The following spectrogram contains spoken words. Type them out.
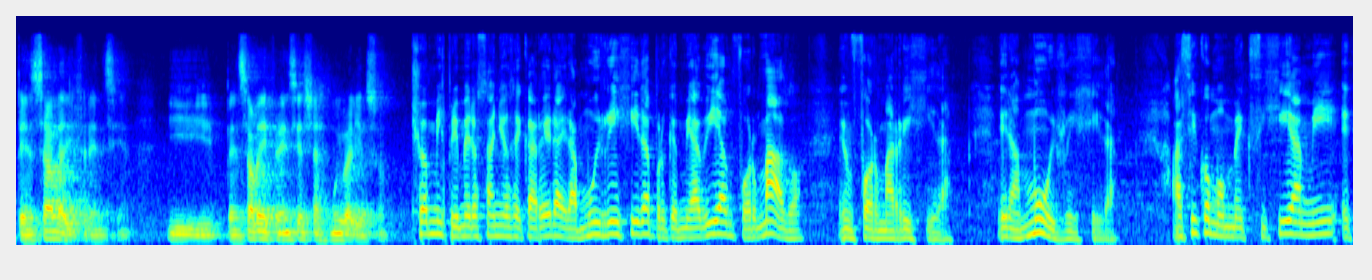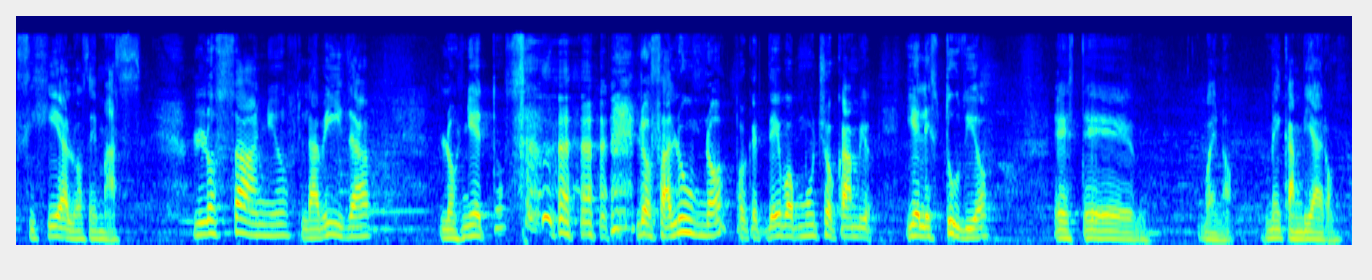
pensar la diferencia. Y pensar la diferencia ya es muy valioso. Yo en mis primeros años de carrera era muy rígida porque me habían formado en forma rígida. Era muy rígida. Así como me exigía a mí, exigía a los demás. Los años, la vida, los nietos, los alumnos, porque debo mucho cambio, y el estudio, este, bueno, me cambiaron.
